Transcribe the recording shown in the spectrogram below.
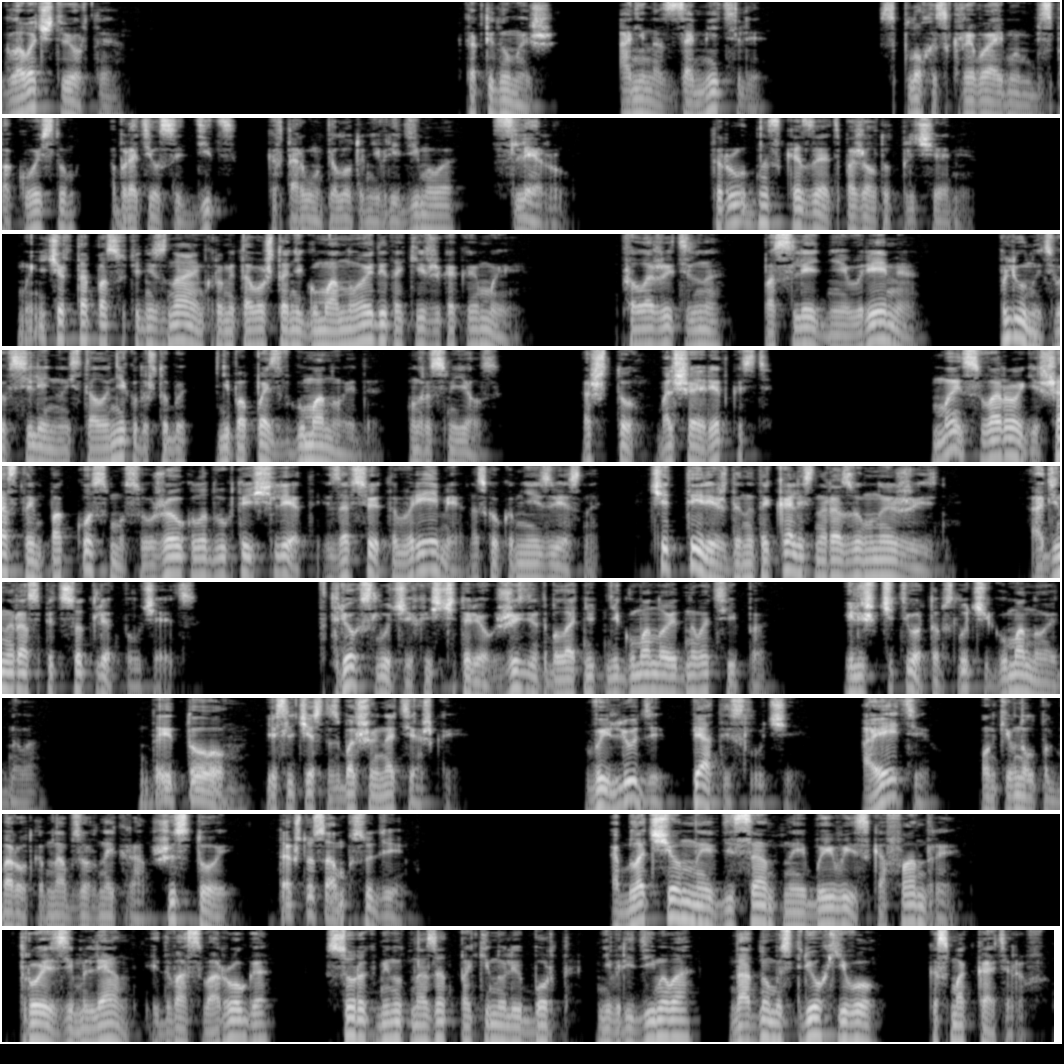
Глава четвертая. Как ты думаешь, они нас заметили? С плохо скрываемым беспокойством обратился Диц ко второму пилоту невредимого, Слерру. Трудно сказать, пожал тот плечами. Мы ни черта по сути не знаем, кроме того, что они гуманоиды, такие же, как и мы. Положительно, последнее время плюнуть во Вселенной стало некуда, чтобы не попасть в гуманоида. Он рассмеялся. А что, большая редкость? Мы, свароги, шастаем по космосу уже около двух тысяч лет, и за все это время, насколько мне известно, четырежды натыкались на разумную жизнь. Один раз в пятьсот лет, получается. В трех случаях из четырех жизнь это была отнюдь не гуманоидного типа, и лишь в четвертом случае гуманоидного. Да и то, если честно, с большой натяжкой. Вы, люди, пятый случай, а эти, он кивнул подбородком на обзорный экран, шестой, так что сам посуди. Облаченные в десантные боевые скафандры, трое землян и два сварога 40 минут назад покинули борт невредимого на одном из трех его космокатеров.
